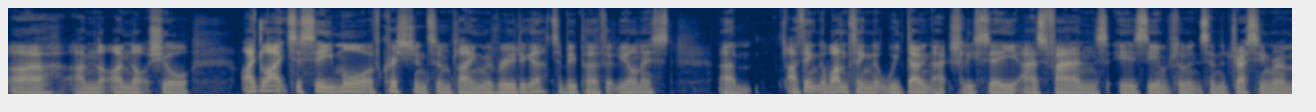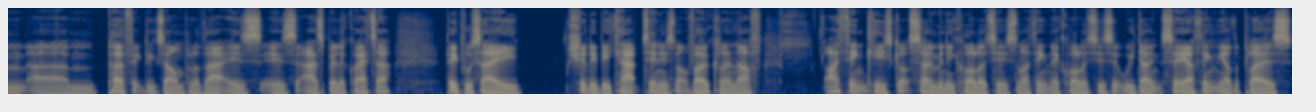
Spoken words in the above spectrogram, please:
Uh, I'm not. I'm not sure. I'd like to see more of Christensen playing with Rudiger. To be perfectly honest, um, I think the one thing that we don't actually see as fans is the influence in the dressing room. Um, perfect example of that is is Azpilicueta. People say, should he be captain? He's not vocal enough. I think he's got so many qualities, and I think they're qualities that we don't see. I think the other players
